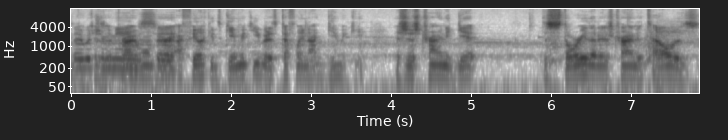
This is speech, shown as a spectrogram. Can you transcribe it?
Say what you mean probably to won't be say. right. I feel like it's gimmicky, but it's definitely not gimmicky. It's just trying to get the story that it's trying to tell is.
